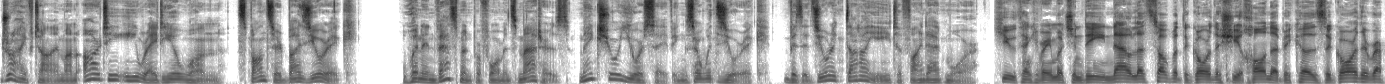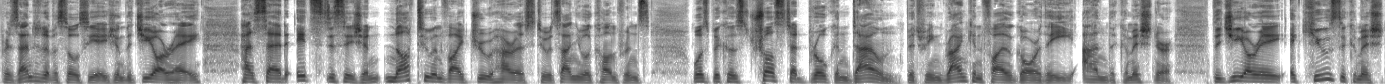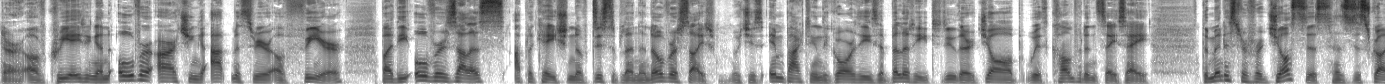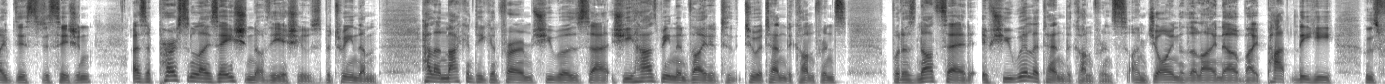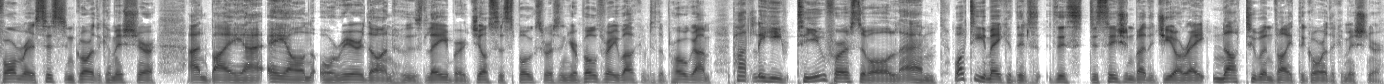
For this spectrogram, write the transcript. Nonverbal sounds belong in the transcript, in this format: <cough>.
Drive Time on RTE Radio 1, sponsored by Zurich. When investment performance matters, make sure your savings are with Zurich. Visit zurich.ie to find out more. Hugh, thank you very much indeed. Now let's talk about the Garda Síochána because the Garda Representative Association, the GRA, has said its decision not to invite Drew Harris to its annual conference was because trust had broken down between rank and file Gardaí and the Commissioner. The GRA accused the Commissioner of creating an overarching atmosphere of fear by the overzealous application of discipline and oversight, which is impacting the Gardaí's ability to do their job with confidence, they say. The Minister for Justice has described this decision as a personalisation of the issues between them. Helen McEntee confirmed she was uh, she has been invited to, to attend the conference, but has not said if she will attend the conference. I'm joined on the line now by Pat Leahy, who's former Assistant Garda Commissioner, and by uh, Aodhan O'Riordan, who's Labour Justice spokesperson. You're both very welcome to the programme. Pat Leahy, to you first of all, um, what do you make of this, this decision by the GRA not to invite the Garda Commissioner?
